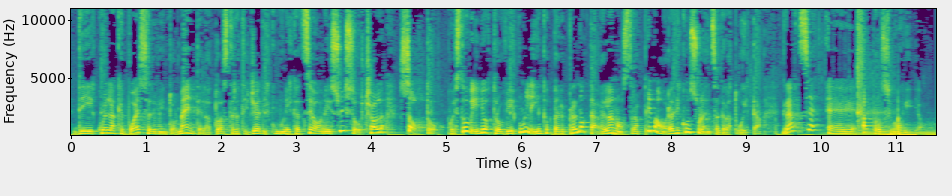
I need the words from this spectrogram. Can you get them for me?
di quella che può essere eventualmente la tua strategia di comunicazione sui social, sotto questo video trovi un link per prenotare la nostra prima ora di consulenza gratuita. Grazie e al prossimo video.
